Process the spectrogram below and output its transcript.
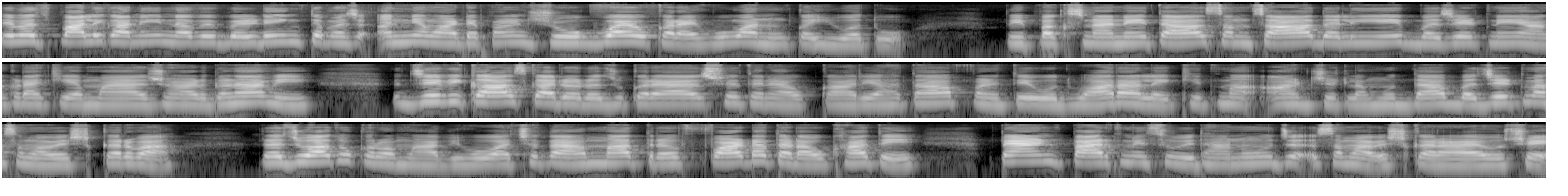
તેમજ પાલિકાની નવી બિલ્ડિંગ તેમજ અન્ય માટે પણ જોગવાઈઓ કરાઈ હોવાનું કહ્યું હતું. વિપક્ષના નેતા સમસાદ અલીએ બજેટને આંકડાકીય માયાજાળ ગણાવી જે વિકાસ કાર્યો રજૂ કરાયા છે તેને આવકાર્યા હતા, પણ તેઓ દ્વારા લેખિતમાં આઠ જેટલા મુદ્દા બજેટમાં સમાવેશ કરવા રજૂઆતો કરવામાં આવી હોવા છતાં માત્ર ફાટા તળાવ ખાતે પેન્ડ પાર્કની સુવિધાનો જ સમાવેશ કરાયો છે.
